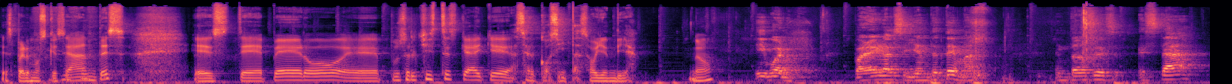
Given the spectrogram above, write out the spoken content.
Esperemos que sea antes. Este, pero eh, pues el chiste es que hay que hacer cositas hoy en día, ¿no? Y bueno, para ir al siguiente tema, entonces está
